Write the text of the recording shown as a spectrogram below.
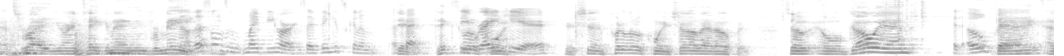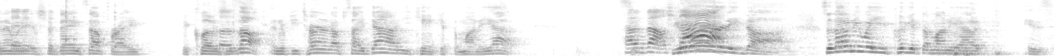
That's right. You aren't taking anything from me. No, this one's might be hard because I think it's gonna. Okay, Yeah, take the see little right coin. here, Here, show, put a little coin. Show how that opens. So it will go in, it opens, okay, and then but when, it if the bank's upright, it closes Closes. up. And if you turn it upside down, you can't get the money out. How about Security that? dog. So the only way you could get the money out is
